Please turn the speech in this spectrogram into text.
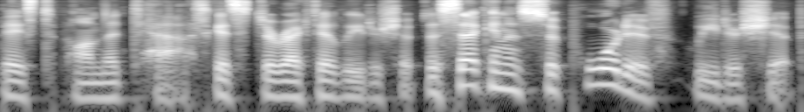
based upon the task. It's directive leadership. The second is supportive leadership.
